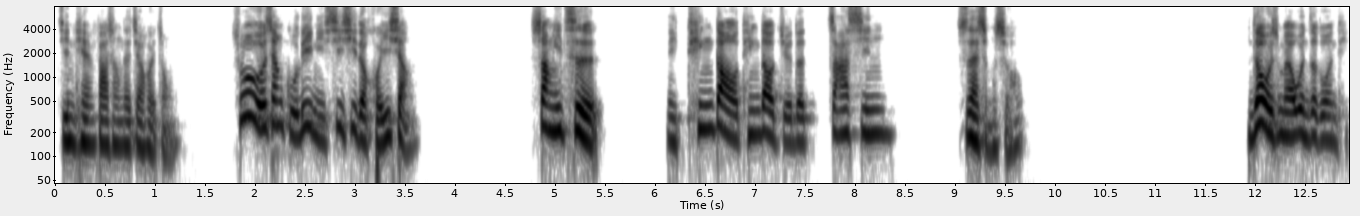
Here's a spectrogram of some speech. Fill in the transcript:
今天发生在教会中，所以我想鼓励你细细的回想。上一次你听到听到觉得扎心是在什么时候？你知道为什么要问这个问题？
